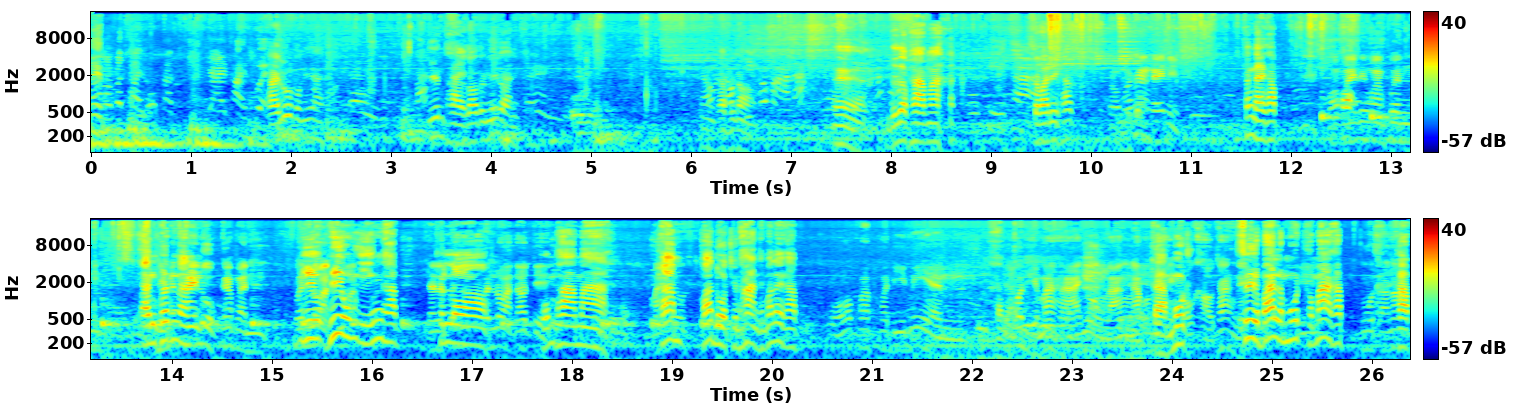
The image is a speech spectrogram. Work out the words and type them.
นี่เรามาถ่ายรูปกัน ยายถ่ายด้วย ถ่ายรูปตรงนี้ไงยืนถ่ายรอตรงนี้ก่อนเดี๋ยวครับพี่น้องเข้ามานะเออเดี๋ยวจะพามาโอเคค่ะสวัสดีครับ เรามาทางใดนี่ทั้งไหนครับว่าไปถึงว่าเพิ่นอันเพิ่นนั่น ถ่ายรูปกับอันเพิ่นพี่รอดพี่องค์หญิงครับแต่ละเพิ่นรอเพิ่นรอดเอาติผมพามาพาพาโดดขึ้นห้านขึ้นมาเลยครับ โอ้พอพอดีมีอันครับ คนที่มาหาอยู่ข้างหลังนะกามุดเขาเขาทางเด้ซื้อบ้านละมุดเขามาครับมุดเอาเนาะครับ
